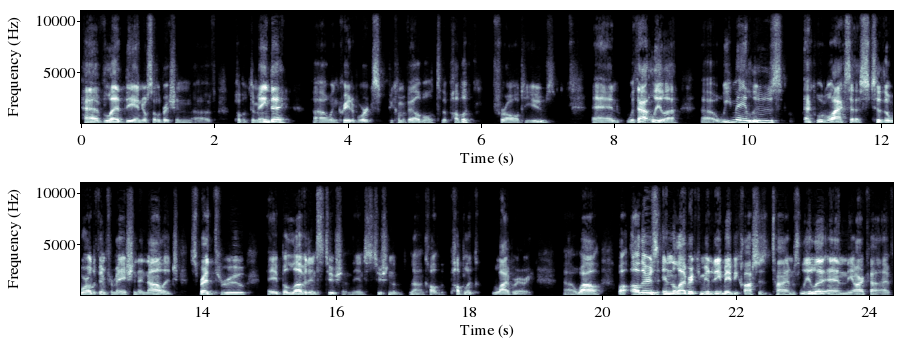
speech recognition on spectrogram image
have led the annual celebration of Public Domain Day, uh, when creative works become available to the public for all to use. And without Lila, uh, we may lose equitable access to the world of information and knowledge spread through a beloved institution, the institution uh, called the Public Library. Uh, while, while others in the library community may be cautious at times, Lila and the archive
